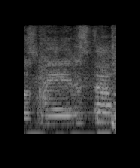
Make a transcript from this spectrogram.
meus filhos tá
